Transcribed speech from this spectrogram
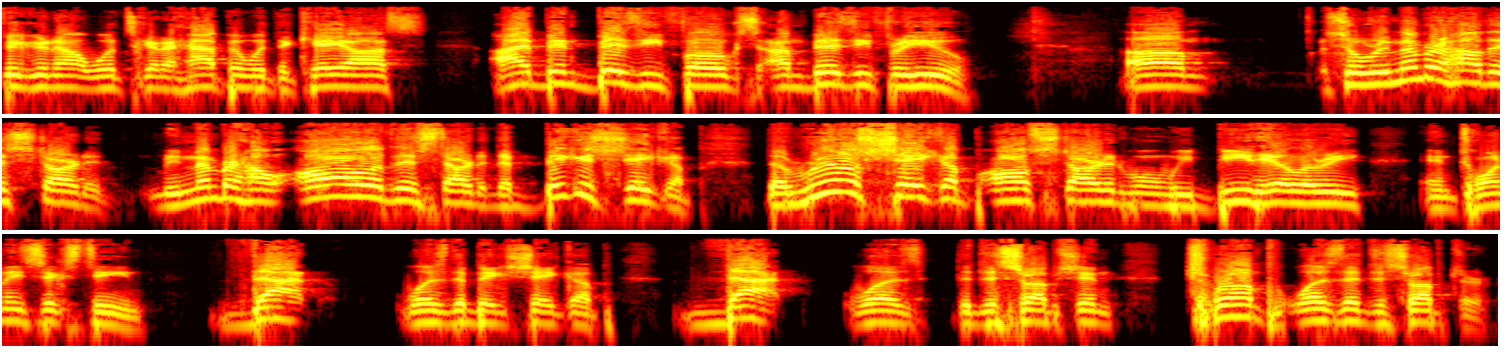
figuring out what's going to happen with the chaos. I've been busy, folks. I'm busy for you. Um, so remember how this started. Remember how all of this started. The biggest shakeup, the real shakeup, all started when we beat Hillary in 2016. That was the big shakeup. That was the disruption. Trump was the disruptor.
